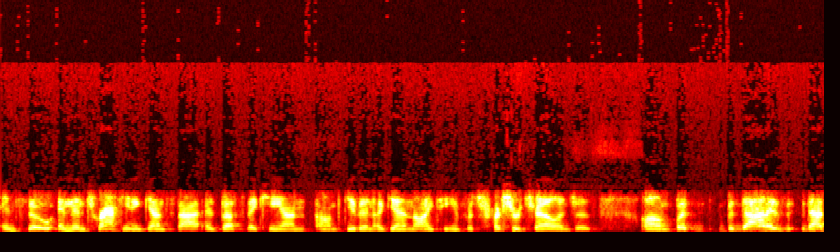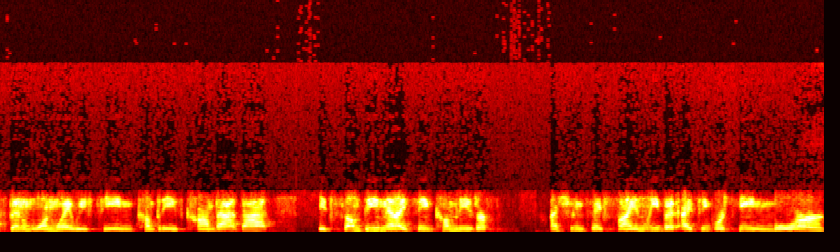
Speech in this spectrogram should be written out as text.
and so and then tracking against that as best they can, um, given again the IT infrastructure challenges. Um, but but that is that's been one way we've seen companies combat that. It's something that I think companies are, I shouldn't say finally, but I think we're seeing more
